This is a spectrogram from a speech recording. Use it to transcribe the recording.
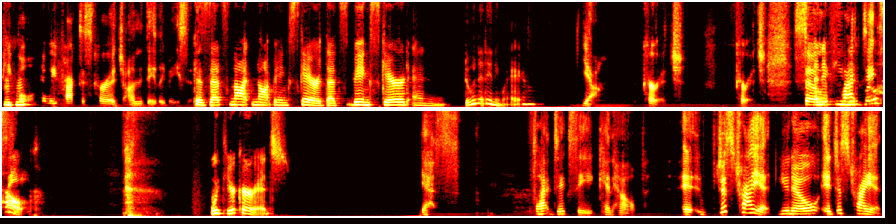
people mm-hmm. and we practice courage on a daily basis. Because that's not not being scared. That's being scared and doing it anyway. Yeah. Courage. Courage. So and if you need Dixie, help with your courage. Yes Flat Dixie can help. It, just try it you know it just try it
